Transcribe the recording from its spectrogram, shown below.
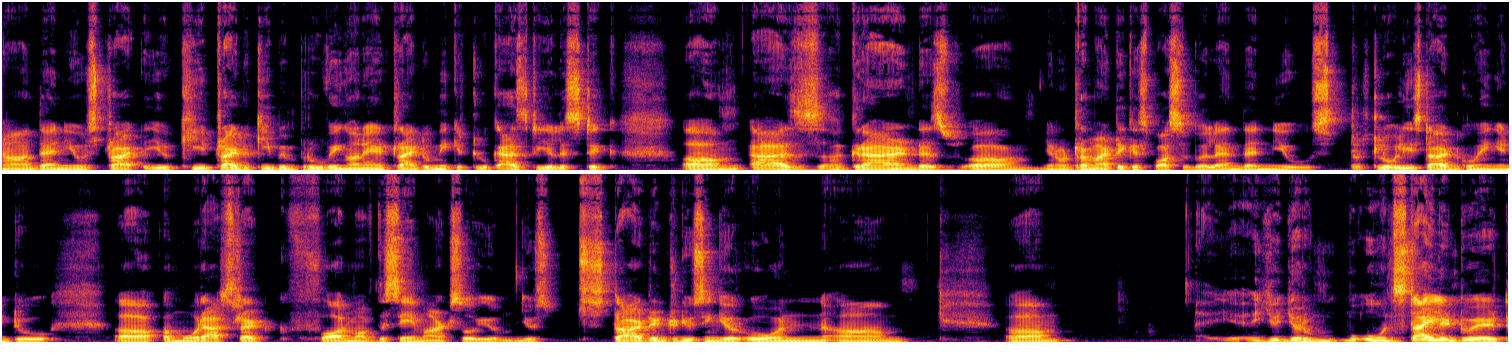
Uh, then you try you keep try to keep improving on it, try to make it look as realistic. Um, as uh, grand as um, you know dramatic as possible and then you st- slowly start going into uh, a more abstract form of the same art. So you you start introducing your own um, um, your own style into it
